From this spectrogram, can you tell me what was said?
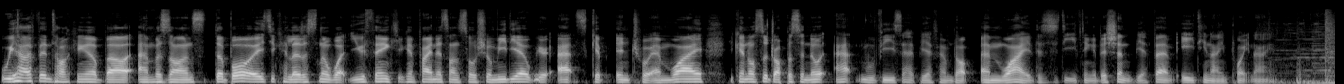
We have been talking about Amazon's The Boys. You can let us know what you think. You can find us on social media. We're at Skip Intro MY. You can also drop us a note at movies at bfm.my. This is the evening edition, BFM 89.9.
